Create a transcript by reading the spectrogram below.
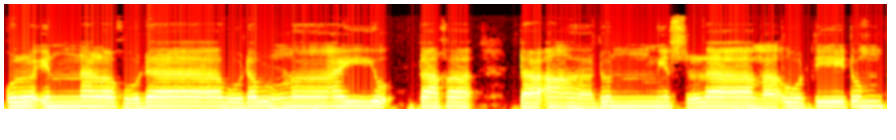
Qul innal huda ayyu taha ta'adun misla ma'utitum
